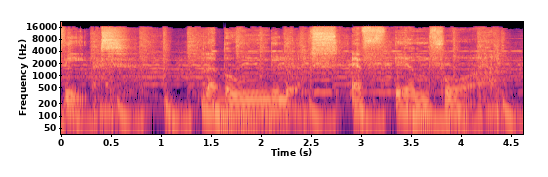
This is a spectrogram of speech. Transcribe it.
Feet. La Boum de Luxe FM4.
